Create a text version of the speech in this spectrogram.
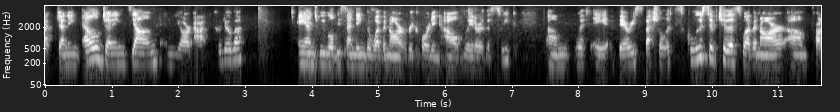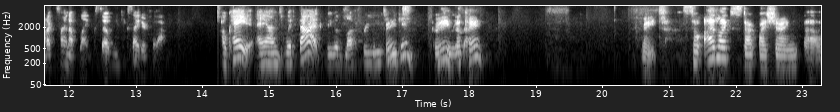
at Jennings, L Jennings Young, and we are at Qordoba. And we will be sending the webinar recording out later this week. Um, with a very special exclusive to this webinar um, product sign up link. So I'm excited for that. Okay, and with that, we would love for you to Great. begin. Great, you, okay. Great. So I'd like to start by sharing uh,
